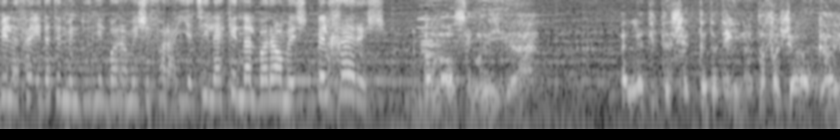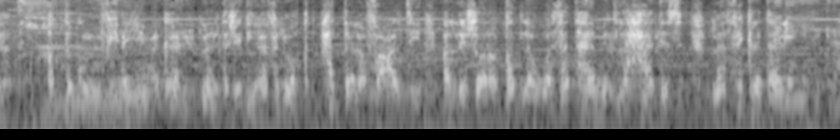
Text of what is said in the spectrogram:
بلا فائدة من دون البرامج الفرعية لكن البرامج بالخارج. الأصلية. التي تشتتت حين تفجرت جايا قد تكون في أي مكان. لن تجديها في الوقت. حتى لو فعلت الإشارة قد لوثتها مثل حادث. لا فكرة لي. لدي فكرة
